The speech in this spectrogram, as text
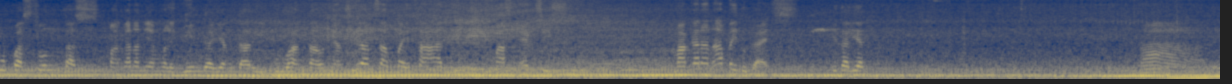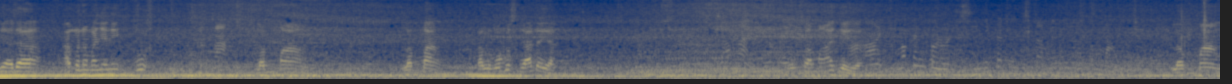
kupas tuntas makanan yang melegenda yang dari puluhan tahun yang silam sampai saat ini masih eksis. Makanan apa itu guys? Kita lihat. Nah ini ada apa namanya nih bu? Lemang. Lemang. Kalau bagus nggak ada ya? Sama, sama aja ya? cuma kan kalau di sini kan namanya lemang. Lemang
